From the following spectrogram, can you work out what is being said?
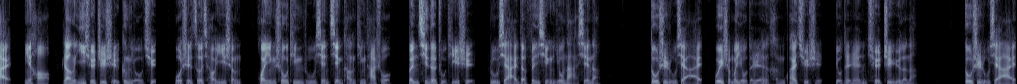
嗨，你好，让医学知识更有趣，我是泽乔医生，欢迎收听乳腺健康听他说。本期的主题是乳腺癌的分型有哪些呢？都是乳腺癌，为什么有的人很快去世，有的人却治愈了呢？都是乳腺癌，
